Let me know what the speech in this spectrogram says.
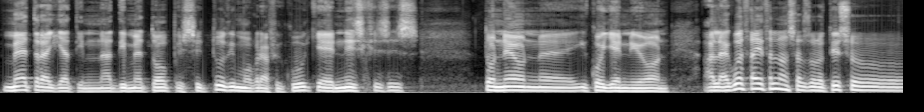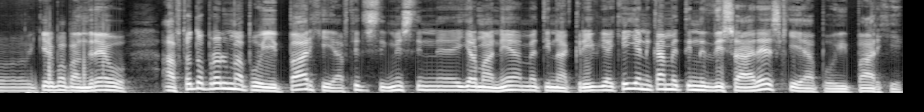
μέτρα για την αντιμετώπιση του δημογραφικού και ενίσχυσης των νέων ε, οικογενειών. Αλλά εγώ θα ήθελα να σας ρωτήσω κύριε Παπανδρέου αυτό το πρόβλημα που υπάρχει αυτή τη στιγμή στην ε, Γερμανία με την ακρίβεια και γενικά με την δυσαρέσκεια που υπάρχει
